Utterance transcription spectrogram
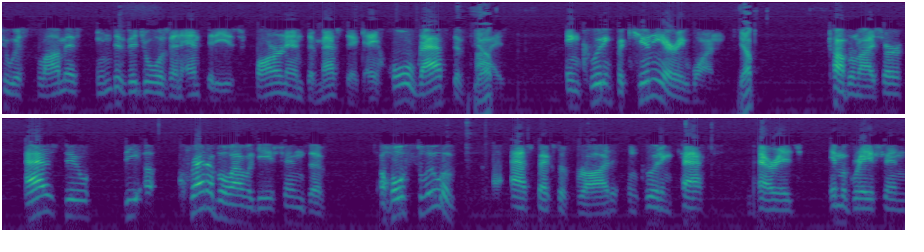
to Islamist individuals and entities, foreign and domestic, a whole raft of ties, yep. Including pecuniary ones, yep. compromise her, as do the uh, credible allegations of a whole slew of aspects of fraud, including tax, marriage, immigration,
